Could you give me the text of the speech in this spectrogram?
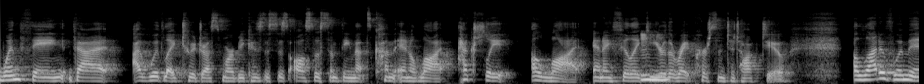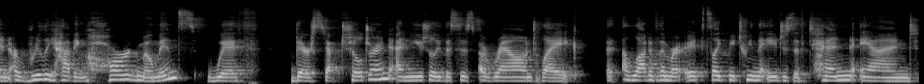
one thing that I would like to address more because this is also something that's come in a lot, actually a lot, and I feel like mm-hmm. you're the right person to talk to. A lot of women are really having hard moments with their stepchildren, and usually this is around like a lot of them are. It's like between the ages of ten and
